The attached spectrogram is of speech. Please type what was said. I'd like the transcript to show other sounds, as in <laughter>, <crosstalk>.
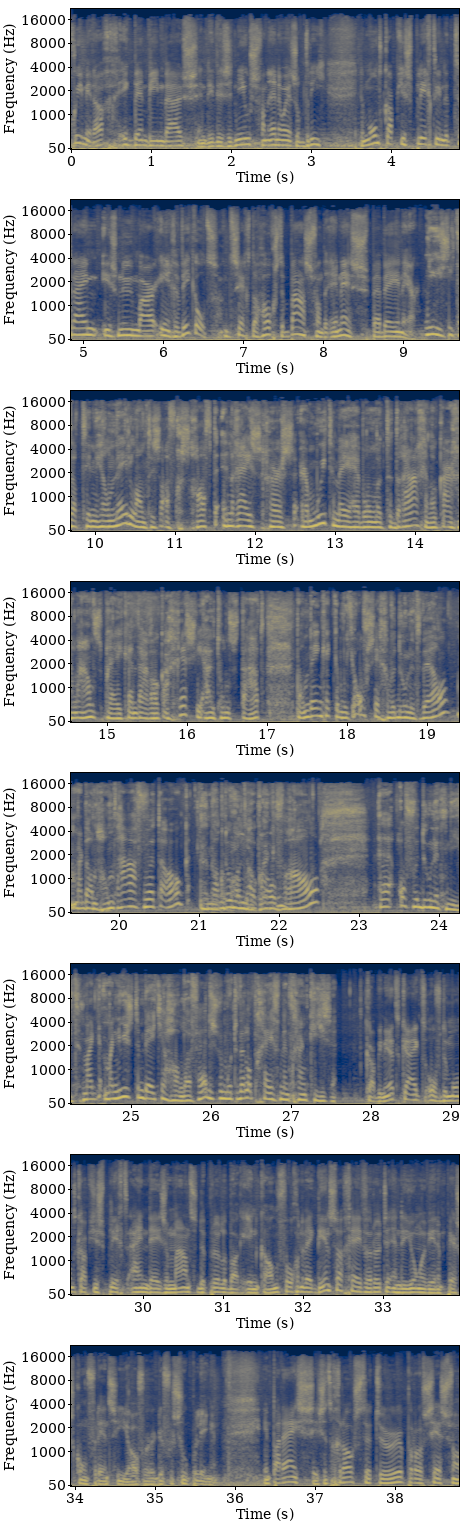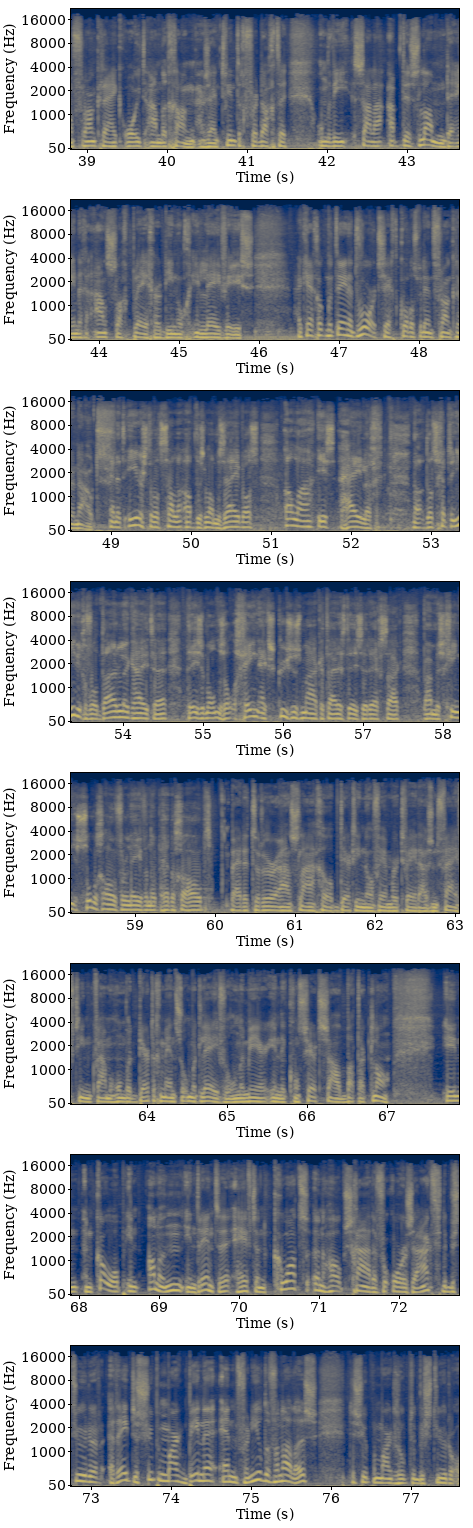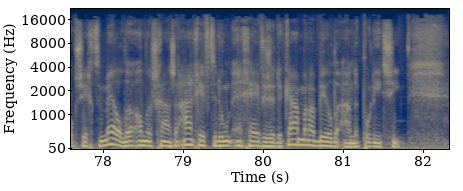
Goedemiddag, ik ben Bien Buis en dit is het nieuws van NOS op 3. De mondkapjesplicht in de trein is nu maar ingewikkeld. Dat zegt de hoogste baas van de NS bij BNR. Nu je ziet dat het in heel Nederland is afgeschaft... en reizigers er moeite mee hebben om het te dragen en elkaar gaan aanspreken... en daar ook agressie uit ontstaat... dan denk ik, dan moet je of zeggen we doen het wel... maar dan handhaven we het ook. En dan doen we het ook overal. Uh, of we doen het niet. Maar, maar nu is het een beetje half. Hè? Dus we moeten wel op een gegeven moment gaan kiezen. Het kabinet kijkt of de mondkapjesplicht eind deze maand de prullenbak in kan. Volgende week dinsdag geven Rutte en de jongen weer een persconferentie over de versoepelingen. In Parijs is het grootste terreurproces van Frankrijk ooit aan de gang. Er zijn twintig verdachten, onder wie Salah Abdeslam, de enige aanslagpleger die nog in leven is. Hij kreeg ook meteen het woord, zegt correspondent Frank Renaud. En het eerste wat Salah Abdeslam zei was, Allah is heilig. Nou, dat schept in ieder geval duidelijkheid. Hè. Deze man zal geen excuses maken tijdens deze rechtszaak... waar misschien sommige overlevenden op hebben gehoopt. Bij de terreuraanslagen op 13 november 2015 kwamen 130 mensen om het leven. Onder meer in de concertzaal Bataclan. In een co-op in Annen in Drenthe heeft een quad een hoop schade veroorzaakt. De bestuurder reed de supermarkt binnen en vernielde van alles. De supermarkt roept de bestuurder op zich te melden. Anders gaan ze aangifte doen en geven ze de camerabeelden aan de politie.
